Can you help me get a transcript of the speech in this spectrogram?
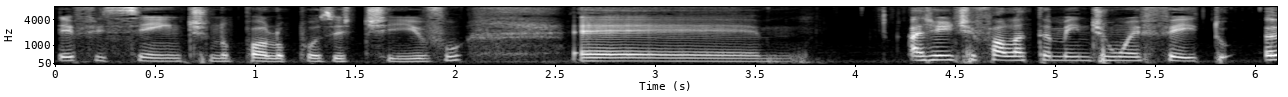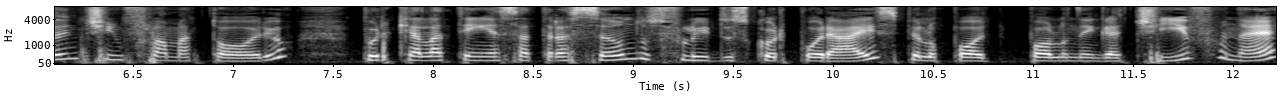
eficiente no polo positivo, é, a gente fala também de um efeito anti-inflamatório, porque ela tem essa atração dos fluidos corporais pelo polo negativo, né?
